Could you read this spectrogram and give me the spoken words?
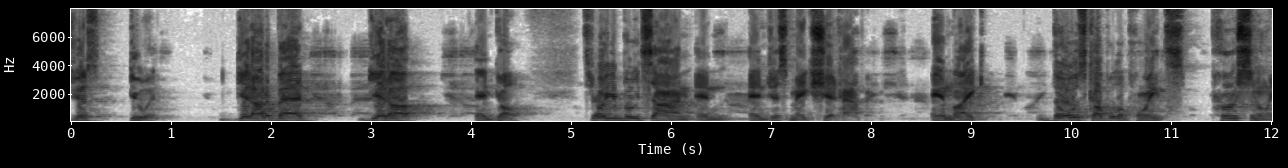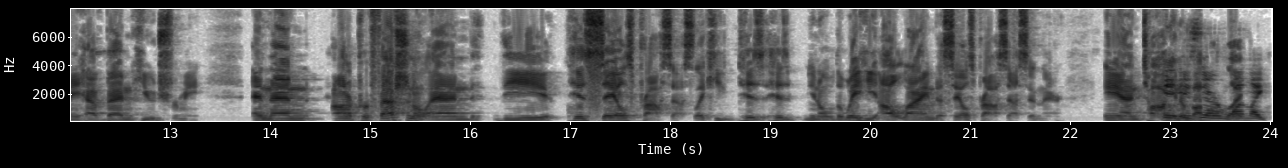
just do it. Get out of bed get up and go throw your boots on and and just make shit happen. And like those couple of points personally have been huge for me. And then on a professional end the his sales process like he his his you know the way he outlined a sales process in there and talking Is about is there like, one like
